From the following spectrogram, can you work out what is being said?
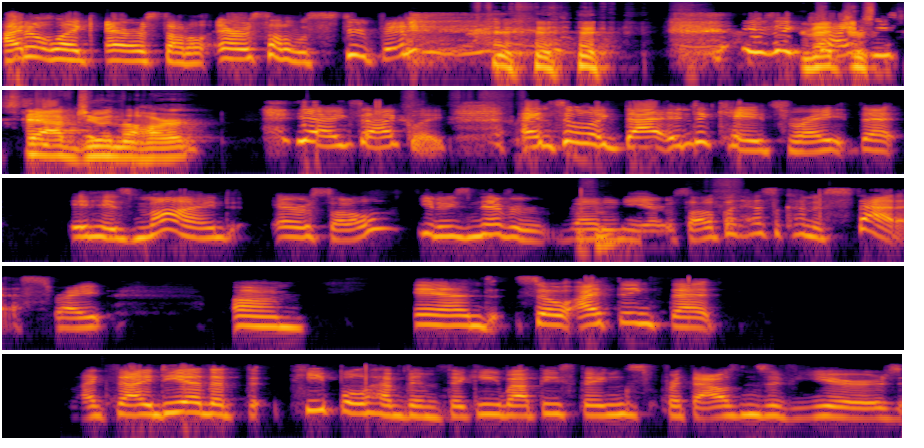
"I don't like Aristotle. Aristotle was stupid." He's like, and that just stabbed you in the heart. Yeah, exactly. And so, like, that indicates, right, that in his mind, Aristotle, you know, he's never read mm-hmm. any Aristotle, but has a kind of status, right? Um, and so I think that like the idea that the people have been thinking about these things for thousands of years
